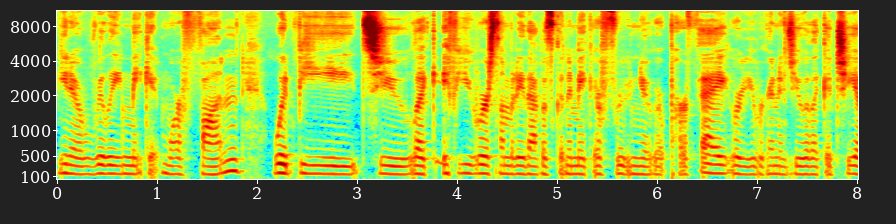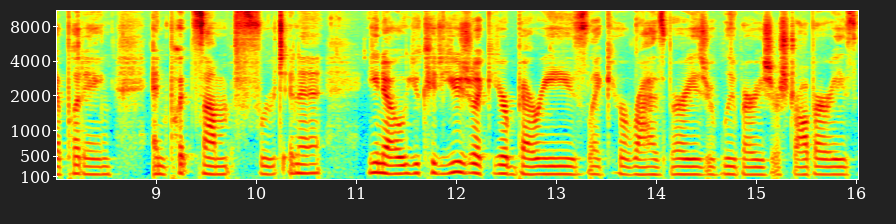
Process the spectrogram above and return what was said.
you know, really make it more fun would be to, like, if you were somebody that was going to make a fruit and yogurt parfait, or you were going to do like a chia pudding and put some fruit in it, you know, you could use like your berries, like your raspberries, your blueberries, your strawberries.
